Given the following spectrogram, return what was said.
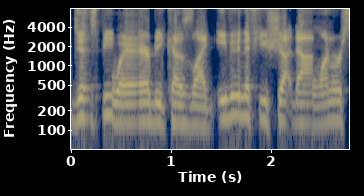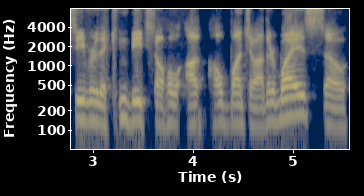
just beware because like even if you shut down one receiver, they can beat you a whole a whole bunch of other ways. So,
